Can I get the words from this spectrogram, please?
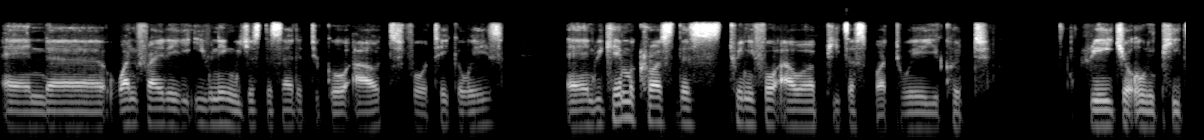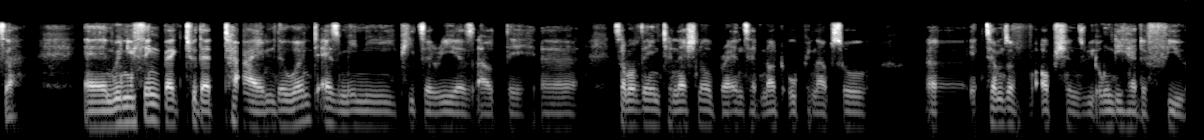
And uh, one Friday evening, we just decided to go out for takeaways. And we came across this 24 hour pizza spot where you could create your own pizza. And when you think back to that time, there weren't as many pizzerias out there. Uh, some of the international brands had not opened up. So, uh, in terms of options, we only had a few.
